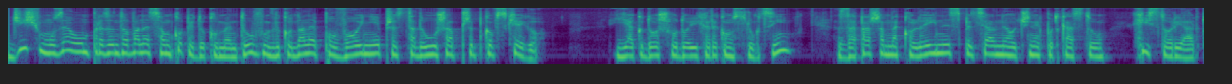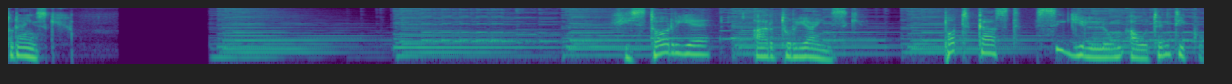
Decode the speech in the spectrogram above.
Dziś w muzeum prezentowane są kopie dokumentów wykonane po wojnie przez Tadeusza Przypkowskiego. Jak doszło do ich rekonstrukcji? Zapraszam na kolejny specjalny odcinek podcastu Historii Arturiańskich. Historie Arturiańskie. Podcast Sigillum Authenticum.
